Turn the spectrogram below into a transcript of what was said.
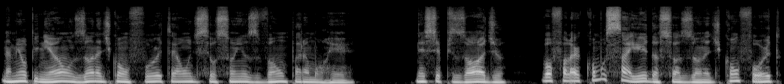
Na minha opinião, zona de conforto é onde seus sonhos vão para morrer. Neste episódio, vou falar como sair da sua zona de conforto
